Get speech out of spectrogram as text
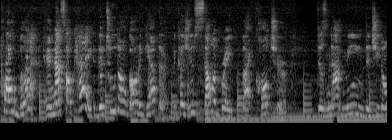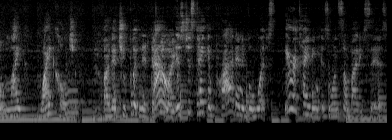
pro-black and that's okay. The two don't go together because you celebrate black culture does not mean that you don't like white culture or that you're putting it down. It's just taking pride in it. But what's irritating is when somebody says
